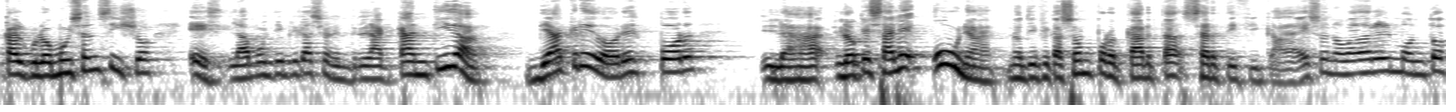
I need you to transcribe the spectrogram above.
cálculo muy sencillo es la multiplicación entre la cantidad de acreedores por lo que sale una notificación por carta certificada. Eso nos va a dar el monto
